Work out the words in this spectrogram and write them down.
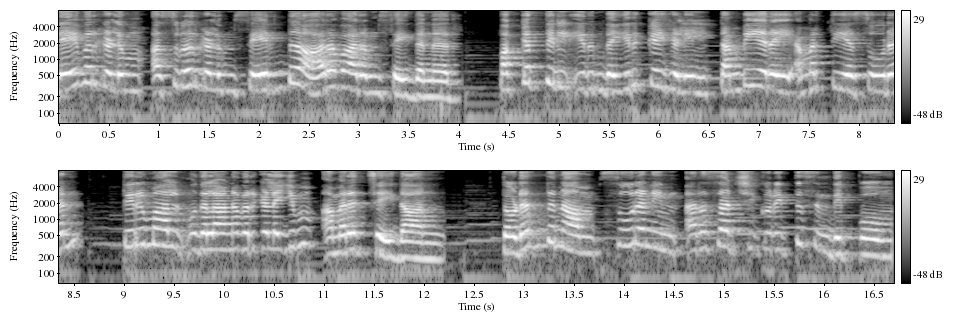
தேவர்களும் அசுரர்களும் சேர்ந்து ஆரவாரம் செய்தனர். பக்கத்தில் இருந்த இருக்கைகளில் தம்பியரை அமர்த்திய சூரன் திருமால் முதலானவர்களையும் அமரச் செய்தான். தொடர்ந்து நாம் சூரனின் அரசாட்சி குறித்து சிந்திப்போம்.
